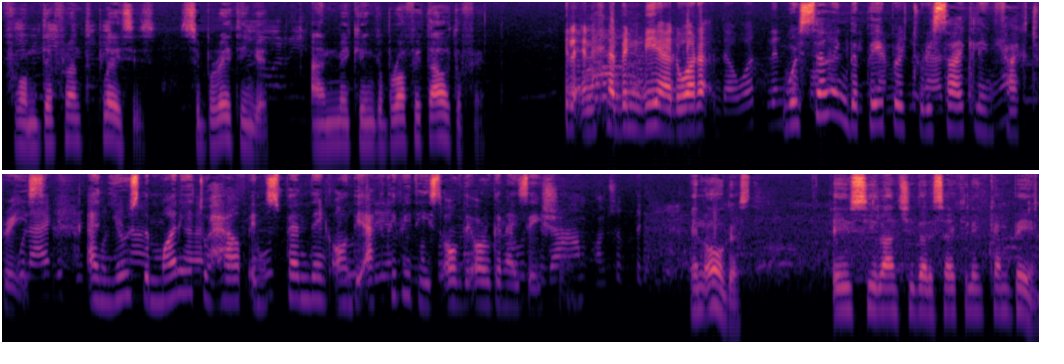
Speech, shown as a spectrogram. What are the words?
from different places, separating it and making a profit out of it. We're selling the paper to recycling factories and use the money to help in spending on the activities of the organization. In August, AUC launched a recycling campaign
